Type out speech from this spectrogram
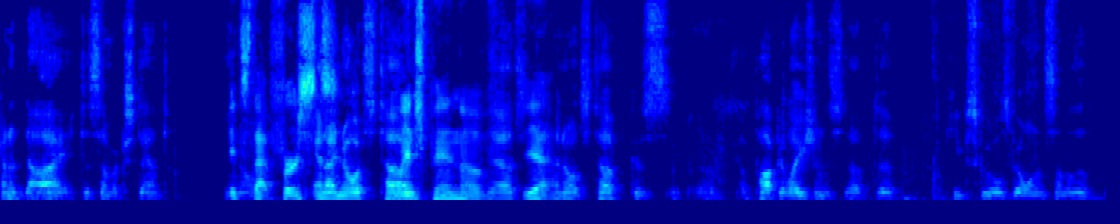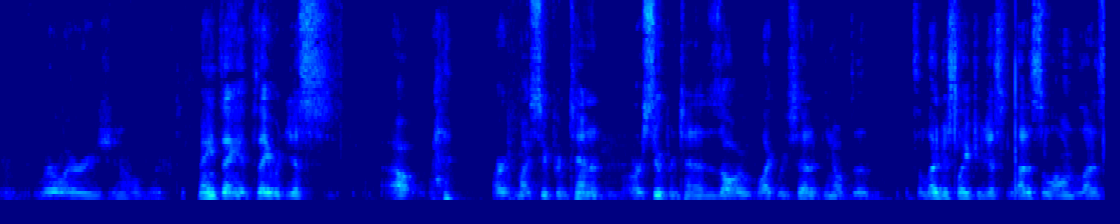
kind of die to some extent. It's know. that first and I know it's tough. linchpin of Yeah, it's, yeah. I know it's tough because of population stuff to keep schools going in some of the rural areas. You know, but main thing if they would just, uh, or my superintendent or superintendent is always like we said. You know, if the if the legislature just let us alone, let us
